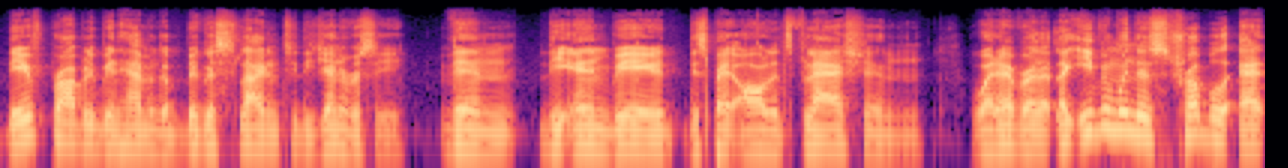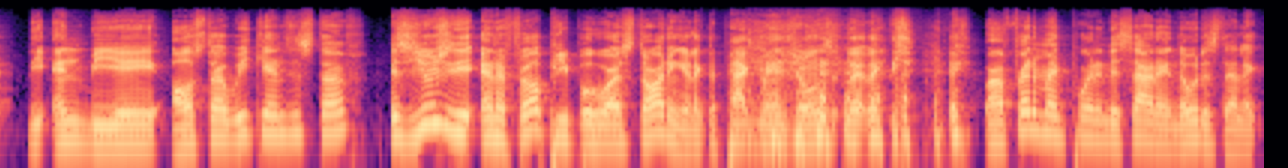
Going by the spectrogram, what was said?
they've probably been having a bigger slide into degeneracy than the NBA, despite all its flash and whatever. Like even when there's trouble at the NBA All Star weekends and stuff, it's usually NFL people who are starting it, like the Pac-Man Jones. like, like a friend of mine pointed this out, and I noticed that like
